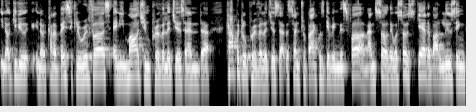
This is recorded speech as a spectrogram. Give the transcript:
you know, give you, you know, kind of basically reverse any margin privileges and uh, capital privileges that the central bank was giving this firm. And so they were so scared about losing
